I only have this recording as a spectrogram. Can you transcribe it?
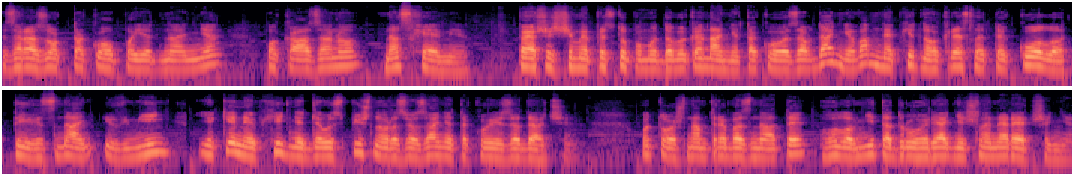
Зразок такого поєднання показано на схемі. Перше, що ми приступимо до виконання такого завдання, вам необхідно окреслити коло тих знань і вмінь, які необхідні для успішного розв'язання такої задачі. Отож, нам треба знати головні та другорядні члени речення,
